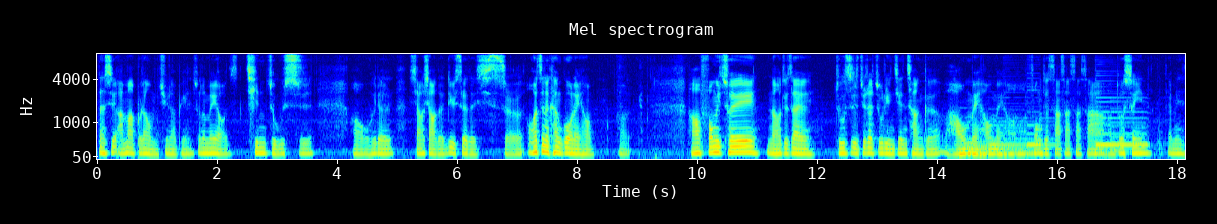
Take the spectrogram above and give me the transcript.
但是阿嬷不让我们去那边，说都没有青竹丝哦，我会的小小的绿色的蛇，我还真的看过呢哈啊。然后风一吹，然后就在竹子就在竹林间唱歌，好美好美哦！风就沙沙沙沙，很多声音在那边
